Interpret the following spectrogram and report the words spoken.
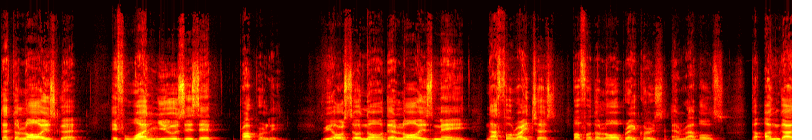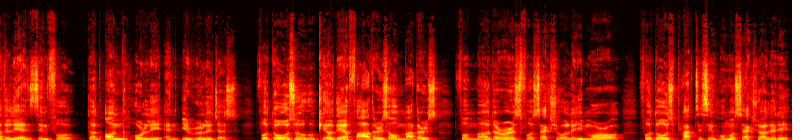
that the law is good if one uses it properly. We also know that law is made not for righteous, but for the lawbreakers and rebels, the ungodly and sinful, the unholy and irreligious, for those who kill their fathers or mothers, for murderers, for sexually immoral, for those practicing homosexuality,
